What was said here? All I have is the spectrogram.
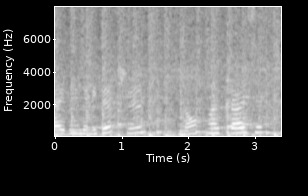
Bleiben Mitte. Schön. Nochmal kreisen.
